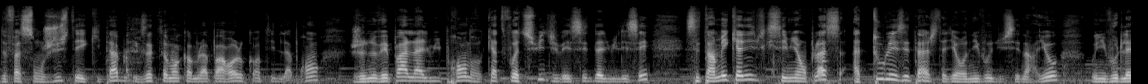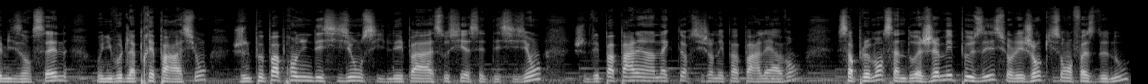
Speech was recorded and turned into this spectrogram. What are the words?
de façon juste et équitable, exactement comme la parole quand il la prend. Je ne vais pas la lui prendre quatre fois de suite, je vais essayer de la lui laisser. C'est un mécanisme qui s'est mis en place à tous les étages, c'est-à-dire au niveau du scénario, au niveau de la mise en scène, au niveau de la préparation. Je ne peux pas prendre une décision s'il n'est pas associé à cette décision. Je ne vais pas parler à un acteur si j'en ai pas parlé avant. Simplement, ça ne doit jamais peser sur les gens qui sont en face de nous.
